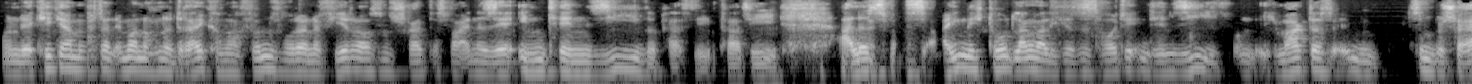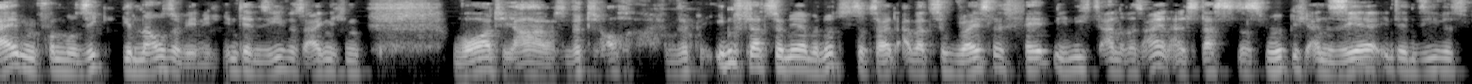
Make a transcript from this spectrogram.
Und der Kicker macht dann immer noch eine 3,5 oder eine 4 draußen schreibt, das war eine sehr intensive Partie. Alles, was eigentlich totlangweilig ist, ist heute intensiv. Und ich mag das im, zum Beschreiben von Musik genauso wenig. Intensiv ist eigentlich ein Wort, ja, das wird auch wirklich inflationär benutzt zurzeit, aber zu Graceless fällt mir nichts anderes ein, als dass das wirklich ein sehr intensives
